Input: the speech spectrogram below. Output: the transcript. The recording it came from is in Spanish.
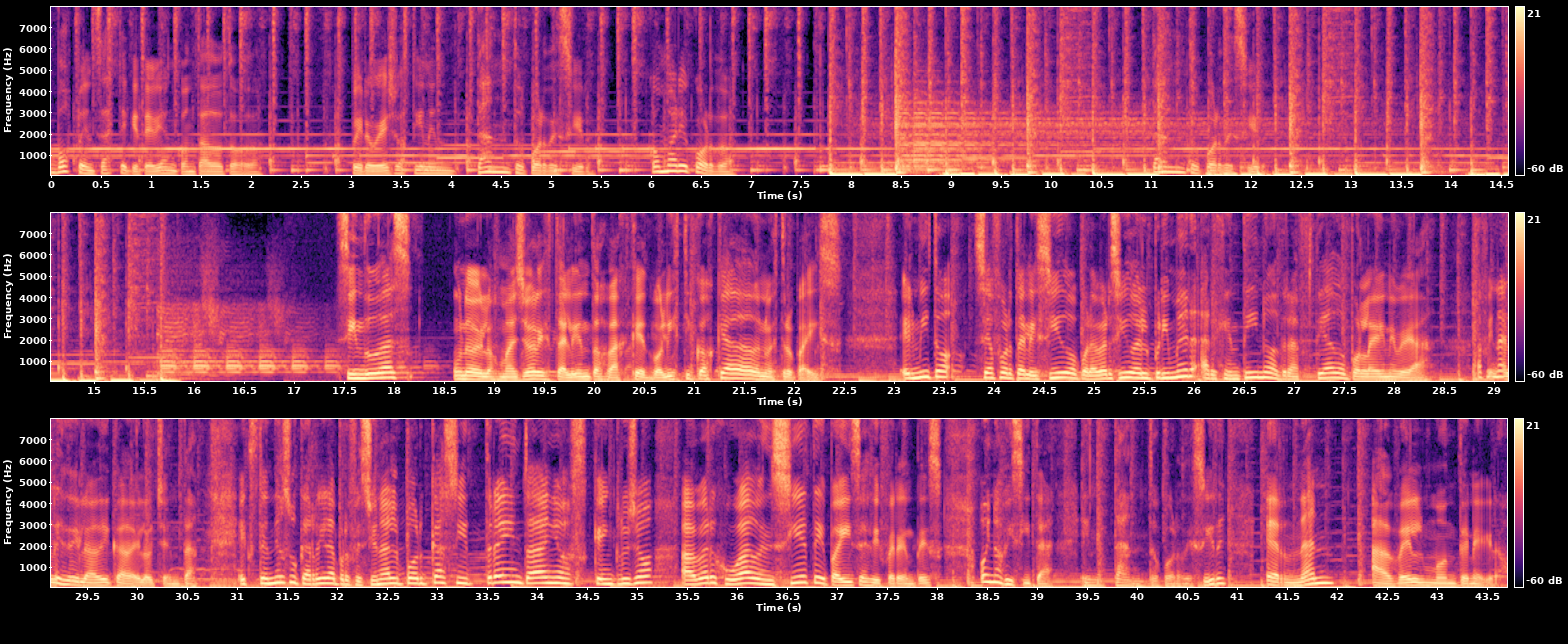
Vos pensaste que te habían contado todo, pero ellos tienen tanto por decir. Con Mario Cordo. Tanto por decir. Sin dudas, uno de los mayores talentos basquetbolísticos que ha dado nuestro país. El mito se ha fortalecido por haber sido el primer argentino drafteado por la NBA a finales de la década del 80. Extendió su carrera profesional por casi 30 años, que incluyó haber jugado en siete países diferentes. Hoy nos visita, en tanto por decir, Hernán Abel Montenegro.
